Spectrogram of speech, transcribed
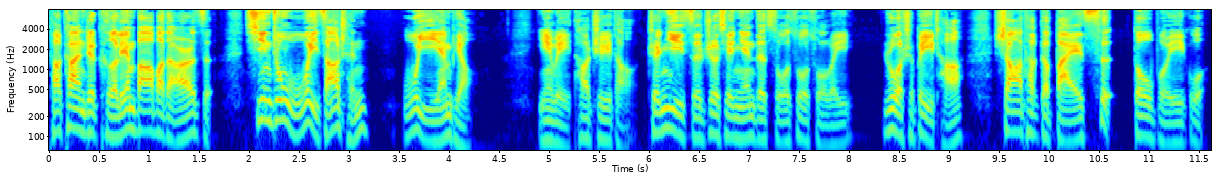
他看着可怜巴巴的儿子，心中五味杂陈，无以言表。因为他知道这逆子这些年的所作所为，若是被查，杀他个百次都不为过。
